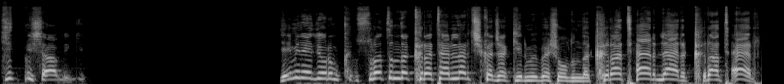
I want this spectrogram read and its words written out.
Gitmiş abi git. Yemin ediyorum suratında kraterler çıkacak 25 olduğunda. Kraterler, krater.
